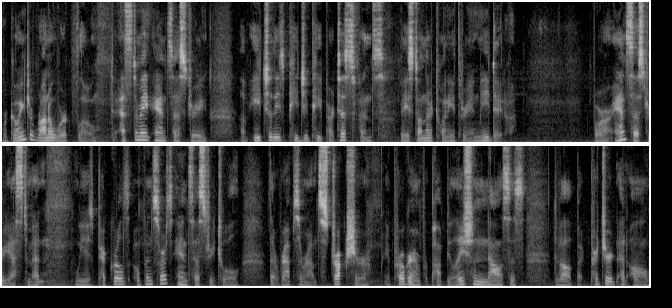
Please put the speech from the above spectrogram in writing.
We're going to run a workflow to estimate ancestry of each of these PGP participants based on their 23andMe data. For our ancestry estimate, we use Pickrell's open source ancestry tool that wraps around Structure, a program for population analysis developed by Pritchard et al.,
